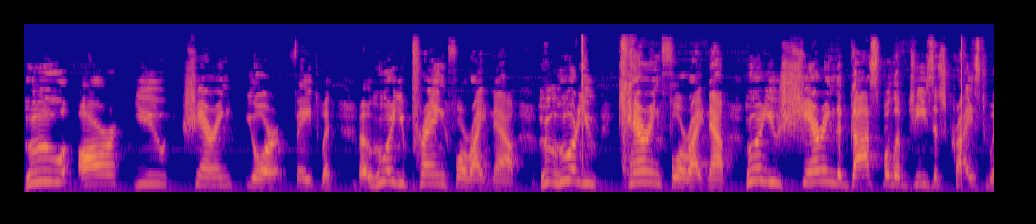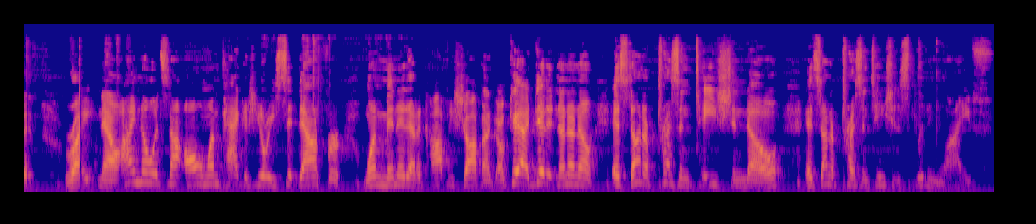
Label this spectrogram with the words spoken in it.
Who are you sharing your faith with? Uh, who are you praying for right now? Who, who are you caring for right now? Who are you sharing the gospel of Jesus Christ with right now? I know it's not all in one package. You already sit down for one minute at a coffee shop and I go, okay, I did it. No, no, no. It's not a presentation. No, it's not a presentation. It's living life.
